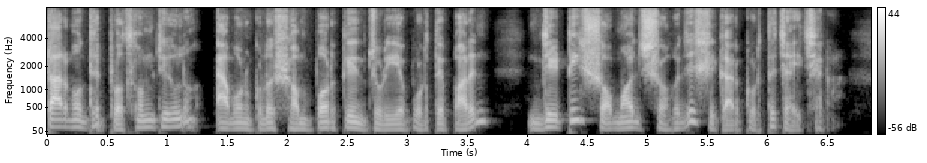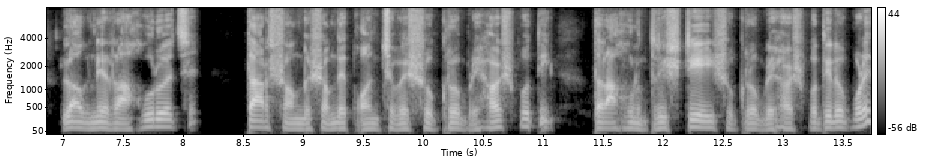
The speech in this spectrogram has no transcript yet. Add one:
তার মধ্যে প্রথমটি হলো, এমন কোনো সম্পর্কে জড়িয়ে পড়তে পারেন যেটি সমাজ সহজে স্বীকার করতে চাইছে না। লগ্নে রাহু রয়েছে, তার সঙ্গে সঙ্গে পঞ্চমের শুক্র বৃহস্পতি, তা রাহুর দৃষ্টি এই শুক্র বৃহস্পতির ওপরে,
